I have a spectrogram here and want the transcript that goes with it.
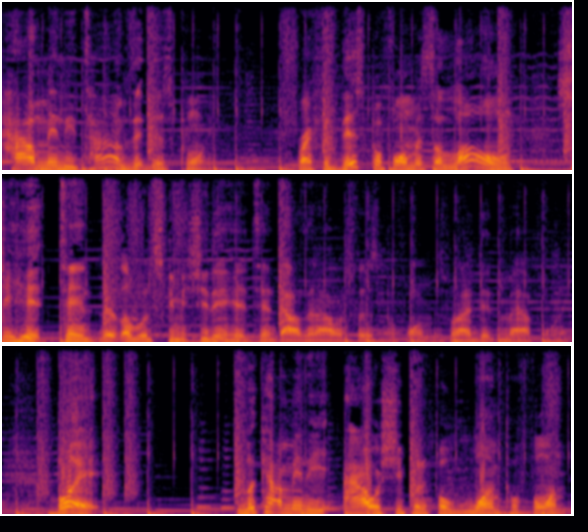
How many times at this point? Right, for this performance alone, she hit 10, uh, excuse me, she didn't hit 10,000 hours for this performance when I did the math on it. But look how many hours she put in for one performance.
